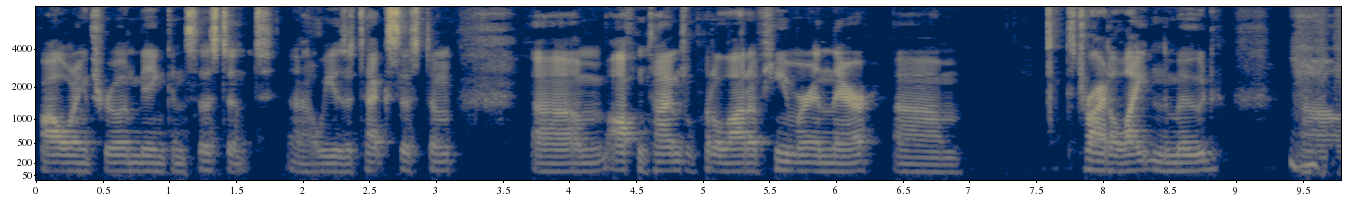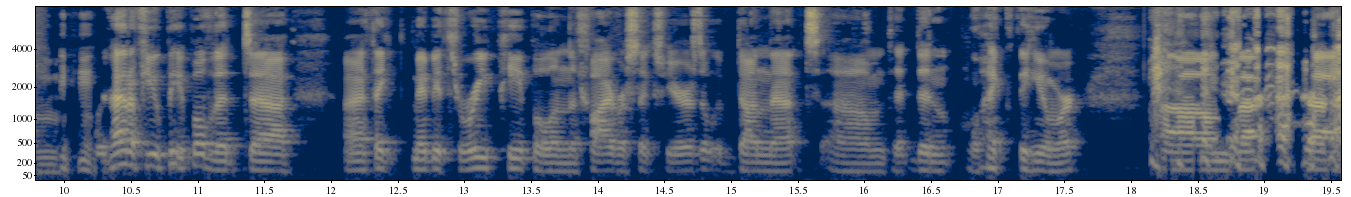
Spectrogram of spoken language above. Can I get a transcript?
following through and being consistent. Uh, we use a text system. Um, oftentimes we'll put a lot of humor in there um, to try to lighten the mood. Um, we've had a few people that uh, I think maybe three people in the five or six years that we've done that um, that didn't like the humor. Um, but, uh,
